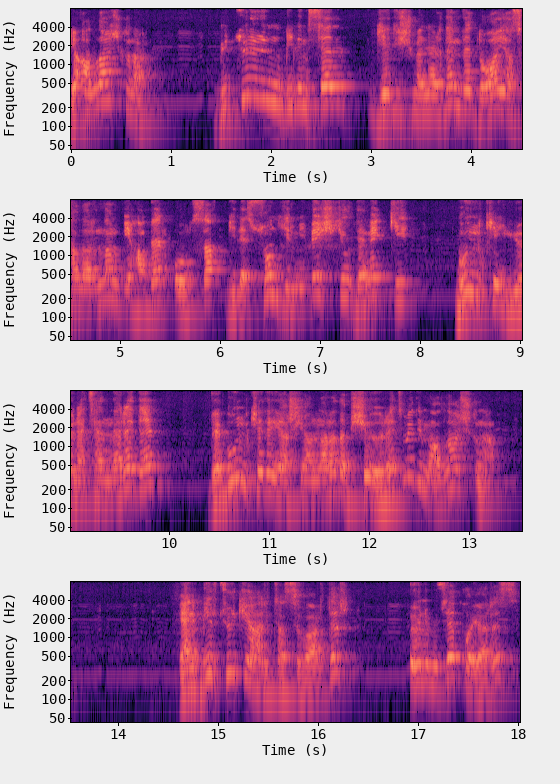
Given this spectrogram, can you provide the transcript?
Ya Allah aşkına bütün bilimsel gelişmelerden ve doğa yasalarından bir haber olsak bile son 25 yıl demek ki bu ülkeyi yönetenlere de ve bu ülkede yaşayanlara da bir şey öğretmedi mi Allah aşkına? Yani bir Türkiye haritası vardır. Önümüze koyarız.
